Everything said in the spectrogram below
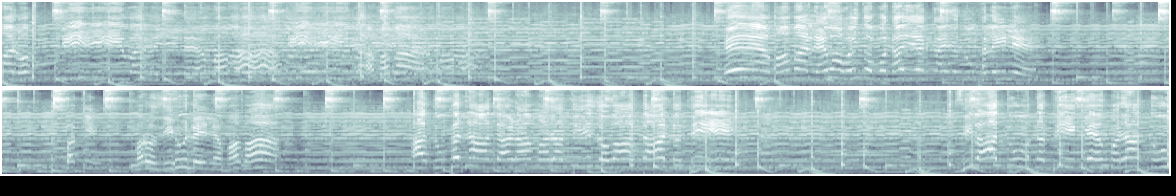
મારો જીવ લઈ લે, બાબા. બાબા એ મામા લેવા હોય તો બધાએ કાર્ય દુઃખ લઈ લે. બાકી મારો જીવ લઈ લે મામા આ દુઃખના દાડા મારાથી જોવાતા નથી. જીવાતું નથી કે મરાતું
